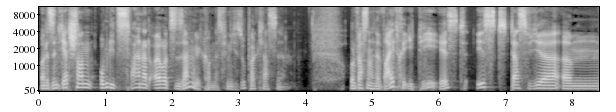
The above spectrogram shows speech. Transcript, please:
Und es sind jetzt schon um die 200 Euro zusammengekommen. Das finde ich super klasse. Und was noch eine weitere Idee ist, ist, dass wir ähm,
